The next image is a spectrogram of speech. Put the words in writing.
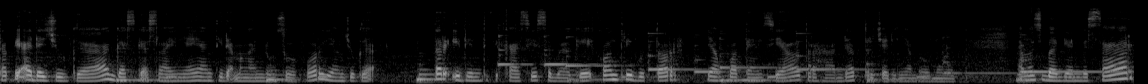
Tapi ada juga gas-gas lainnya yang tidak mengandung sulfur yang juga teridentifikasi sebagai kontributor yang potensial terhadap terjadinya bau mulut. Namun sebagian besar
